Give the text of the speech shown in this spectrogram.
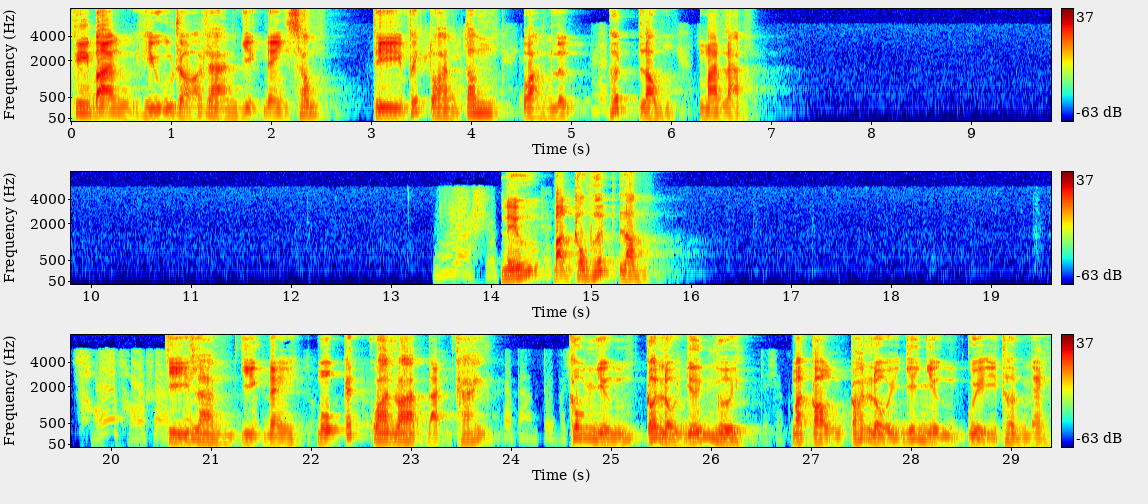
Khi bạn hiểu rõ ràng việc này xong, thì phải toàn tâm, toàn lực, hết lòng mà làm. Nếu bạn không hết lòng, Chỉ làm việc này một cách qua loa đại khái, Không những có lỗi với người, Mà còn có lỗi với những quỷ thần này.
